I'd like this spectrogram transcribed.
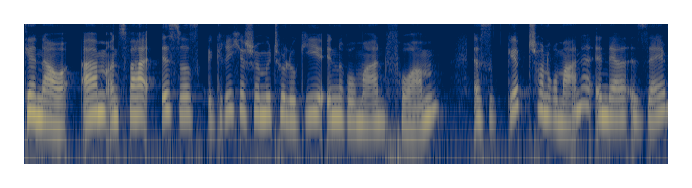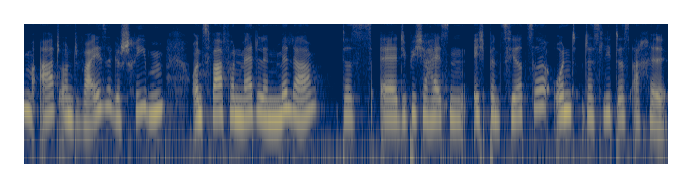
Genau. Ähm, und zwar ist es griechische Mythologie in Romanform. Es gibt schon Romane in derselben Art und Weise geschrieben, und zwar von Madeleine Miller. Das, äh, die Bücher heißen Ich bin Circe und das Lied des Achill.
